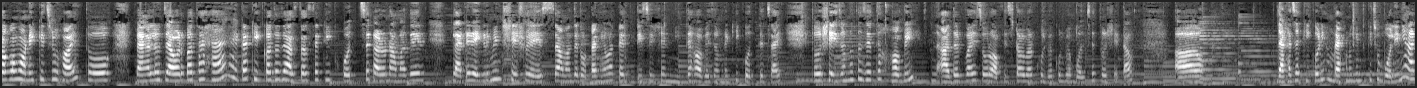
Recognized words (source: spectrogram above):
রকম অনেক কিছু হয়। তো ব্যাঙ্গালোর যাওয়ার কথা হ্যাঁ এটা ঠিক কথা যে আস্তে আস্তে ঠিক হচ্ছে, কারণ আমাদের ফ্ল্যাটের এগ্রিমেন্ট শেষ হয়ে এসছে। আমাদের ওটা নিয়েও একটা ডিসিশন নিতে হবে যে আমরা কি করতে চাই। তো সেই জন্য তো যেতে হবেই। আদারওয়াইজ ওর অফিসটাও এবার খুলবে খুলবে বলছে, তো সেটাও। দেখা যাক কি করি, আমরা এখনও কিন্তু কিছু বলিনি। আর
